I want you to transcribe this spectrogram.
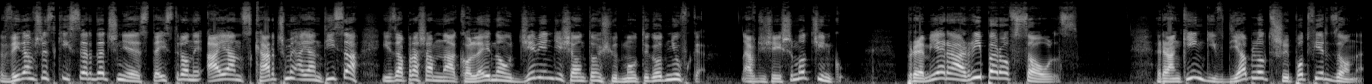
Witam wszystkich serdecznie, z tej strony Ajan z Karczmy Ajantisa i zapraszam na kolejną 97. tygodniówkę. A w dzisiejszym odcinku premiera Reaper of Souls, rankingi w Diablo 3 potwierdzone,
